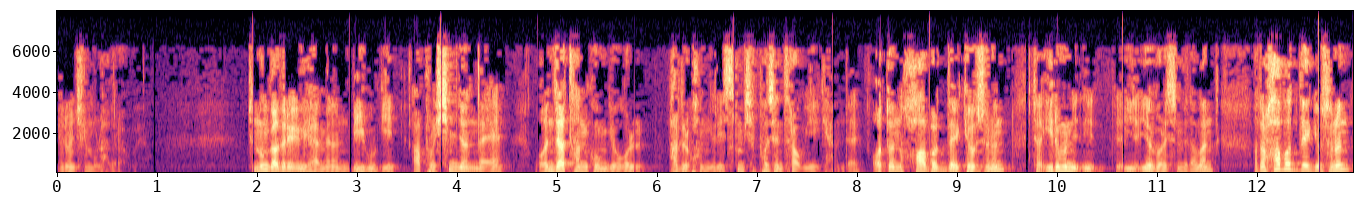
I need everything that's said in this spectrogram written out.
이런 질문을 하더라고요. 전문가들에 의하면 미국이 앞으로 10년 내에 원자탄 공격을 받을 확률이 30%라고 얘기하는데 어떤 하버드대 교수는 자 이름은 잃어버렸습니다만 어떤 하버드대 교수는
